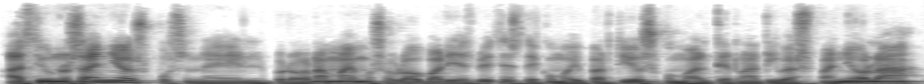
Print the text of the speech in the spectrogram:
Hace unos años, pues en el programa hemos hablado varias veces de cómo hay partidos como Alternativa Española,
